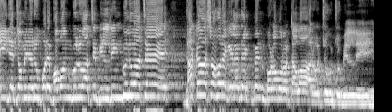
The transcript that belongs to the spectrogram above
এই যে জমিনের উপরে আছে আছে, ঢাকা শহরে গেলে দেখবেন বড় বড় টাওয়ার, উঁচু উঁচু বিল্ডিং।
